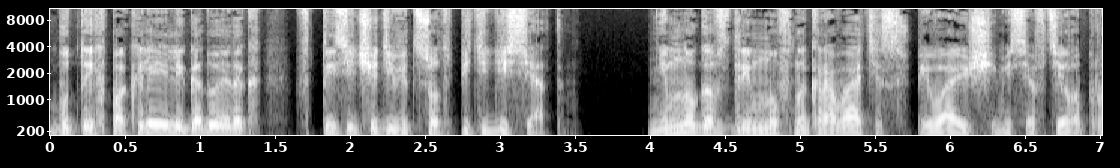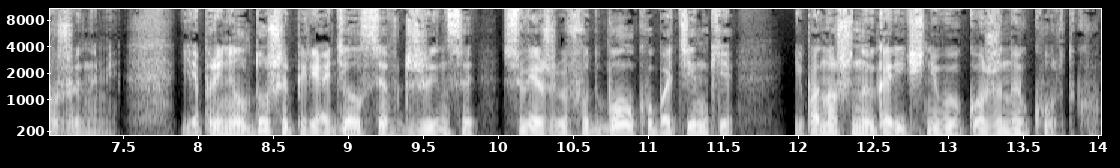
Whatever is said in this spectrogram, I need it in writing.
будто их поклеили году эдак в 1950-м. Немного вздремнув на кровати с впивающимися в тело пружинами, я принял душ и переоделся в джинсы, свежую футболку, ботинки и поношенную коричневую кожаную куртку.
